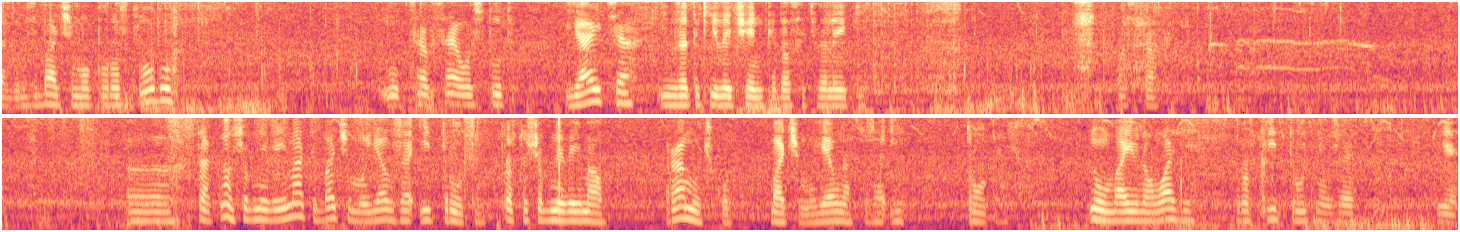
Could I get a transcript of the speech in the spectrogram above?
Отак, друзі, бачимо по розплоду. Ну, це все ось тут яйця і вже такі личинки досить великі. Ось так. Е, так, ну щоб не виймати, бачимо, я вже і трутень. Просто щоб не виймав рамочку, бачимо, є у нас вже і трутень. Ну, маю на увазі, розплід трутня вже є.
